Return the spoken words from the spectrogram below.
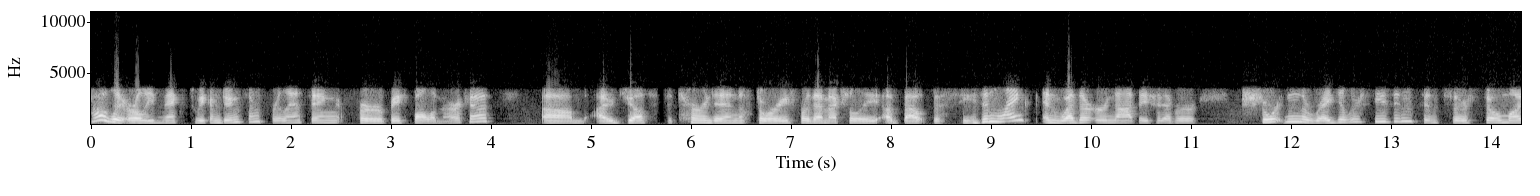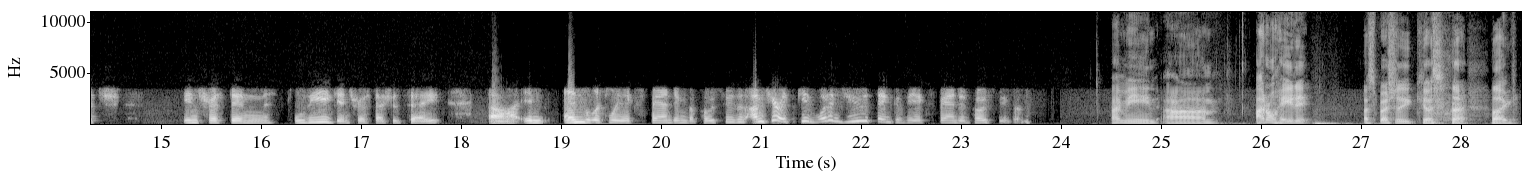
probably early next week. I'm doing some freelancing for Baseball America. Um, I just turned in a story for them actually about the season length and whether or not they should ever shorten the regular season since there's so much interest in league interest, I should say, uh, in endlessly expanding the postseason. I'm curious, Keith, what did you think of the expanded postseason? I mean, um, I don't hate it, especially because like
